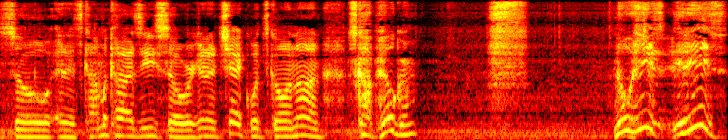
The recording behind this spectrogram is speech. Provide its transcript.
So, and it's Comickaze, so we're gonna check what's going on. Scott Pilgrim. No, it is. It is.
